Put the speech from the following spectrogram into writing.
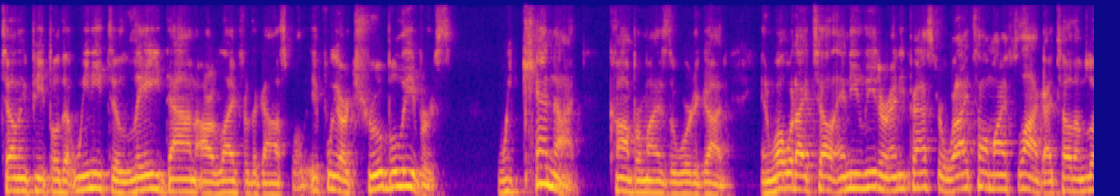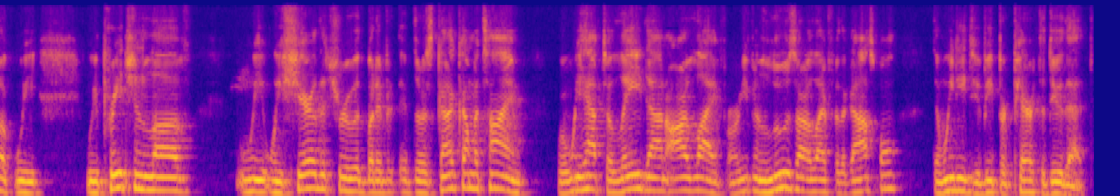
telling people that we need to lay down our life for the gospel. If we are true believers, we cannot compromise the word of God. And what would I tell any leader, any pastor? What I tell my flock, I tell them, look, we we preach in love, we we share the truth, but if, if there's going to come a time where we have to lay down our life or even lose our life for the gospel, then we need to be prepared to do that.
